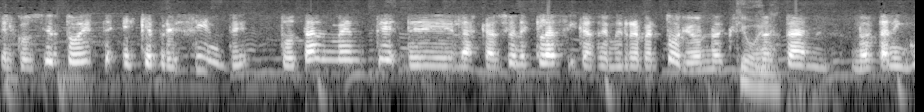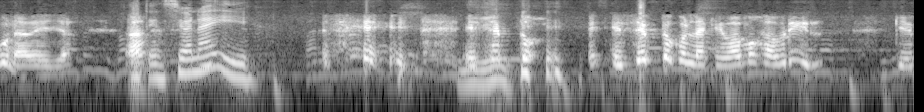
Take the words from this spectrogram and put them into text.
el concierto este es que prescinde totalmente de las canciones clásicas de mi repertorio, no, no, están, no está ninguna de ellas. ¿Ah? Atención ahí. excepto, excepto con la que vamos a abrir, que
